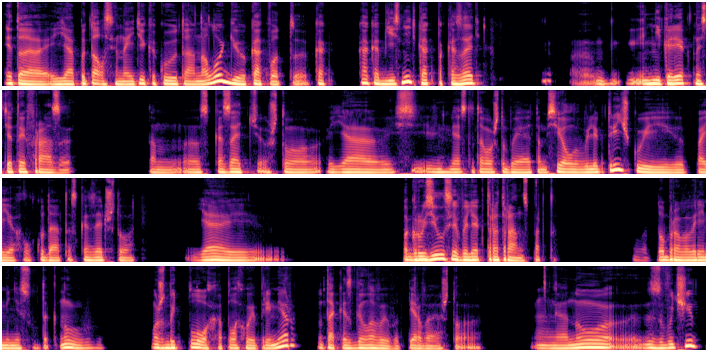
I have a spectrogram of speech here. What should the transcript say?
Это я пытался найти какую-то аналогию, как вот, как, как объяснить, как показать э, некорректность этой фразы там э, сказать, что я вместо того, чтобы я там сел в электричку и поехал куда-то, сказать, что я э, погрузился в электротранспорт. Вот, доброго времени суток. Ну, может быть, плохо, плохой пример. Ну, так, из головы вот первое, что... М, Ну, звучит,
